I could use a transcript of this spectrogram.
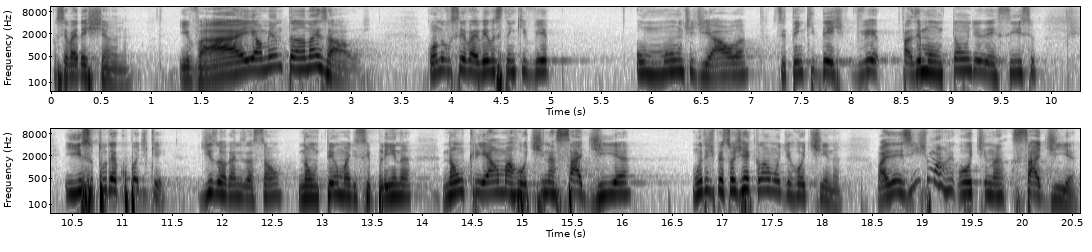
Você vai deixando. E vai aumentando as aulas. Quando você vai ver, você tem que ver um monte de aula, você tem que ver, fazer um montão de exercício. E isso tudo é culpa de quê? Desorganização, não ter uma disciplina, não criar uma rotina sadia. Muitas pessoas reclamam de rotina, mas existe uma rotina sadia.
